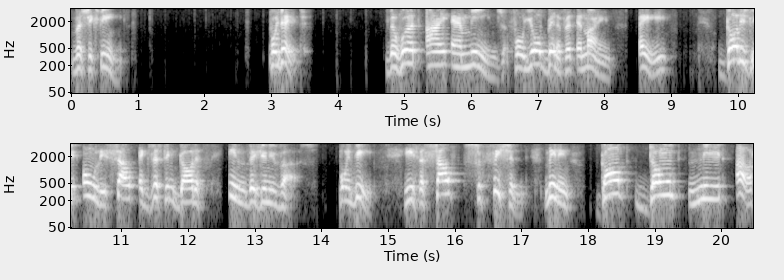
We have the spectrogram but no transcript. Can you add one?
verse 16. Point 8. The word I am means, for your benefit and mine, A. God is the only self-existing God in the universe. Point B. He's the self-sufficient, meaning God don't need us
